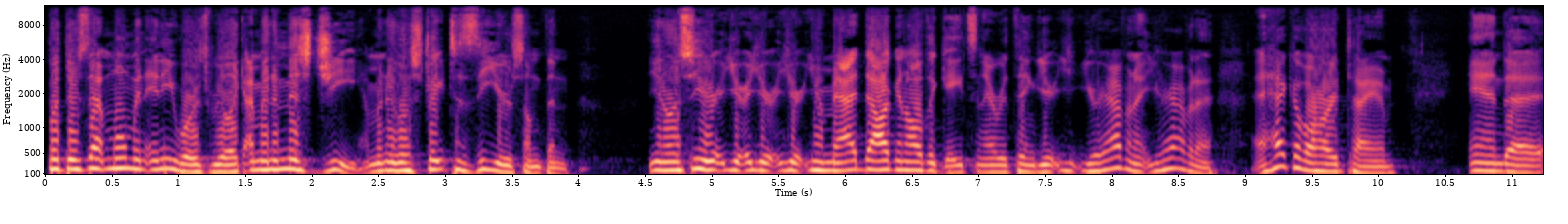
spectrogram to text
But there's that moment anywhere where you're like, I'm going to miss G. I'm going to go straight to Z or something. You know, so you're, you're, you're, you're, mad dogging all the gates and everything. You're, you're having, a, you're having a, a heck of a hard time. And uh,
